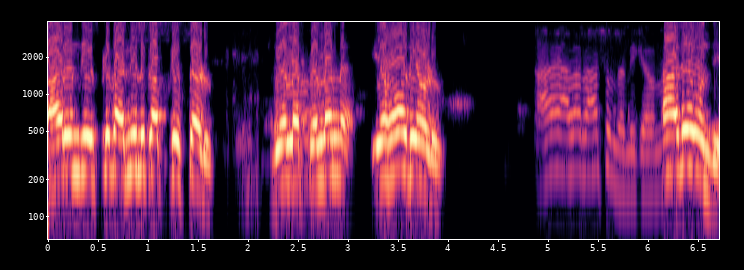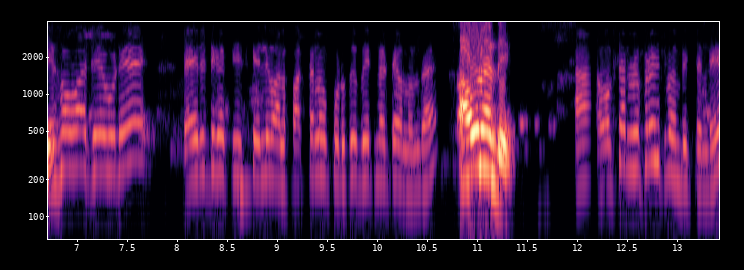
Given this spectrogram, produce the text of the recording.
భార్యను తీసుకెళ్ళి అన్నిలు కప్పిస్తాడు. వీళ్ళ పిల్లల్ని యహో దేవుడు. అలా రాసుందా మీకు ఏమన్నా అదే ఉంది. యెహోవా దేవుడే డైరెక్ట్గా తీసుకెళ్ళి వాళ్ళ పక్కన పొడుగు పెట్టినట్టే ఉందా? అవునండి. ఒకసారి రిఫరెన్స్ పంపించండి.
